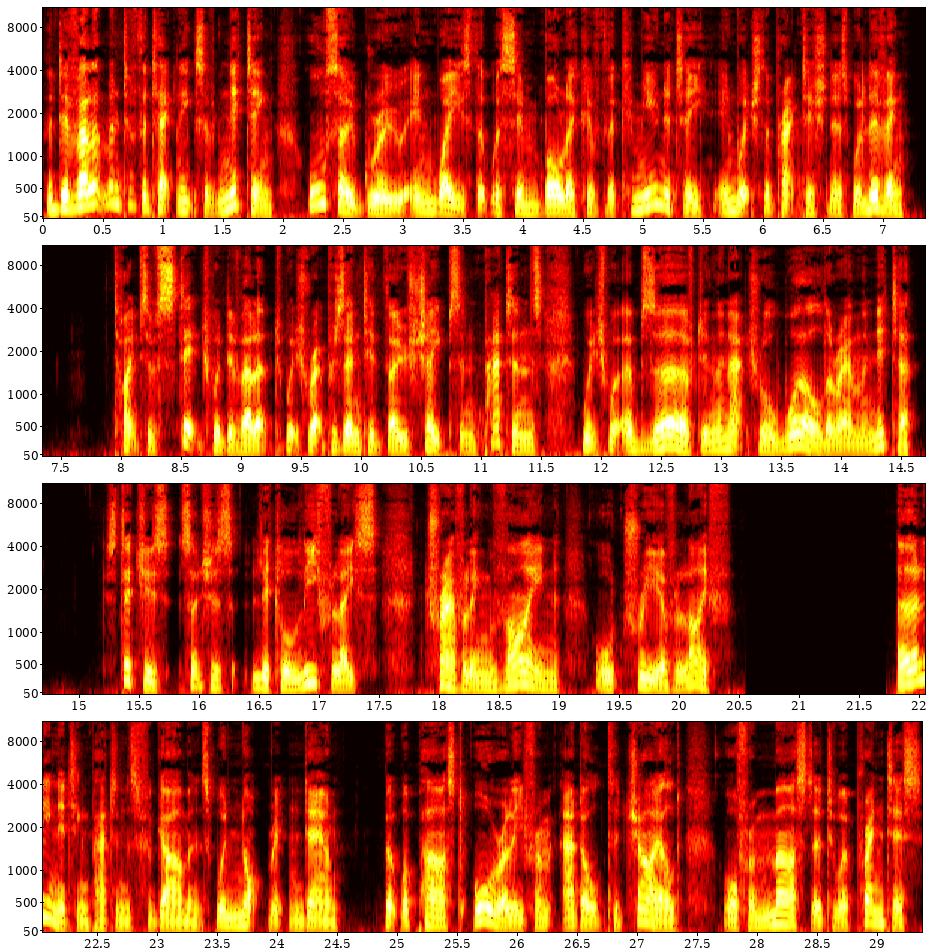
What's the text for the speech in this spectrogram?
the development of the techniques of knitting also grew in ways that were symbolic of the community in which the practitioners were living. Types of stitch were developed which represented those shapes and patterns which were observed in the natural world around the knitter. Stitches such as little leaf lace, travelling vine, or tree of life. Early knitting patterns for garments were not written down, but were passed orally from adult to child, or from master to apprentice,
